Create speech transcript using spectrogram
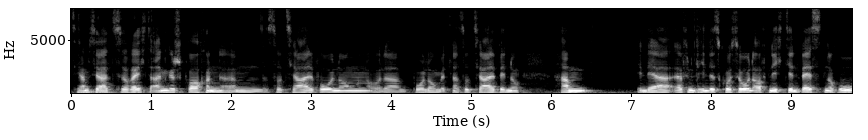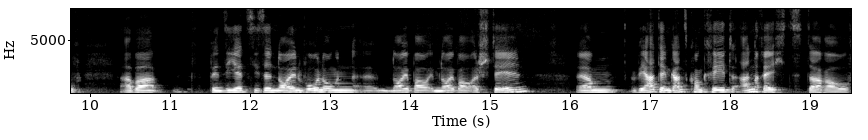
Sie haben es ja zu Recht angesprochen, ähm, Sozialwohnungen oder Wohnungen mit einer Sozialbindung haben in der öffentlichen Diskussion oft nicht den besten Ruf. Aber wenn Sie jetzt diese neuen Wohnungen äh, Neubau, im Neubau erstellen, ähm, wer hat denn ganz konkret Anrecht darauf?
